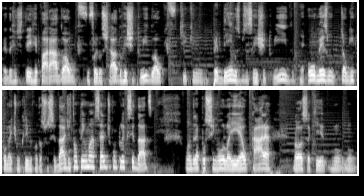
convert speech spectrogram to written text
é, da gente ter reparado algo que foi nos tirado, restituído algo que, que, que perdemos precisa ser restituído, né, ou mesmo de alguém que comete um crime contra a sociedade. Então tem uma série de complexidades. O André Pocinholo aí é o cara nosso aqui no, no,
